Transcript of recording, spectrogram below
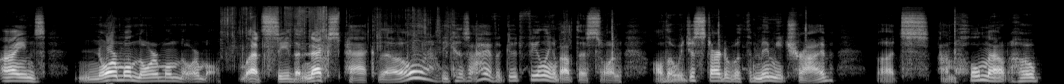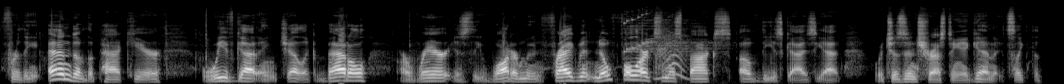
Ainz, normal, normal, normal. Let's see the next pack though, because I have a good feeling about this one. Although we just started with the Mimi Tribe, but I'm holding out hope for the end of the pack here. We've got Angelic Battle. Our rare is the Water Moon Fragment. No full arts in this box of these guys yet, which is interesting. Again, it's like the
